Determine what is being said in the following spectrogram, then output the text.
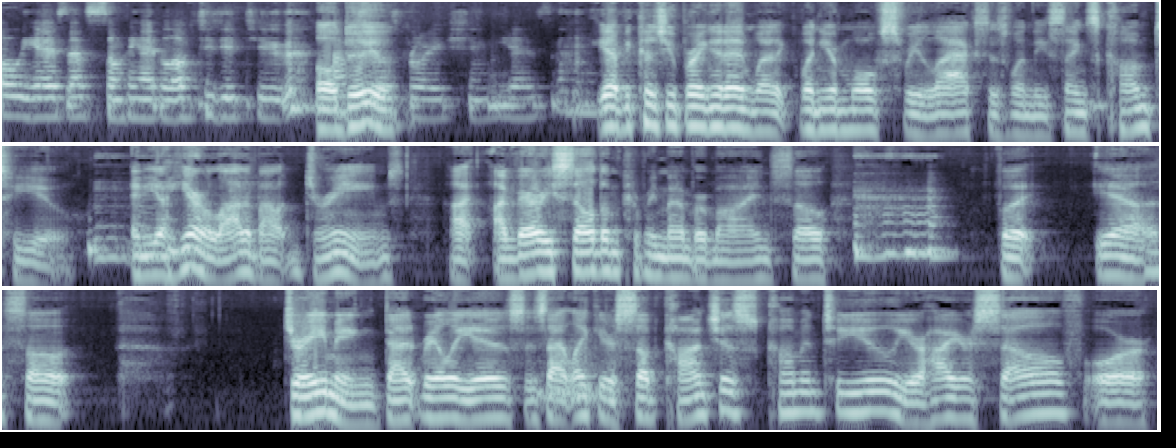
Oh yes, that's something I'd love to do too. Oh, do you? Exploration, yes. yeah, because you bring it in when when you're most relaxed is when these things come to you, mm-hmm. and you hear a lot about dreams. I I very seldom can remember mine, so. but yeah, so dreaming that really is is that like your subconscious coming to you your higher self or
